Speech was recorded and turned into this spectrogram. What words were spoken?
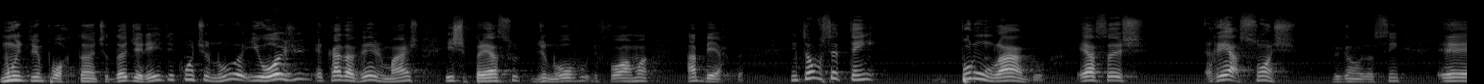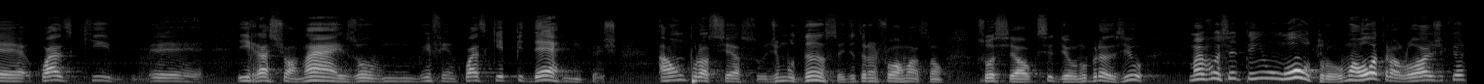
muito importante da direita e continua, e hoje é cada vez mais expresso de novo de forma aberta. Então você tem, por um lado, essas reações, digamos assim, é, quase que é, irracionais, ou, enfim, quase que epidérmicas a um processo de mudança, de transformação social que se deu no Brasil, mas você tem um outro, uma outra lógica,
